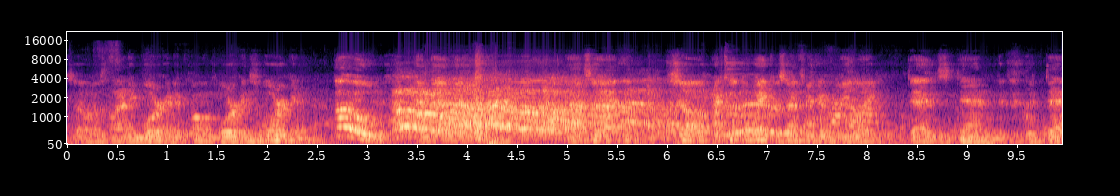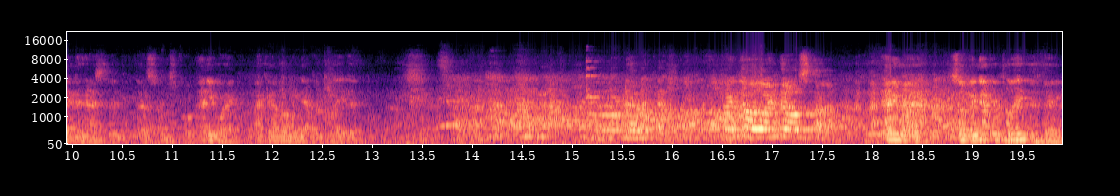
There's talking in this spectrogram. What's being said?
so it was Lanny Morgan and called Morgan's Organ. Oh! And then uh, that's it. So I couldn't wait because I figured it would be like Den's Den. The, the Den has to. That's what it's called. Anyway, I got only never played it. I know, I know, stop. Anyway, so we never played the thing,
